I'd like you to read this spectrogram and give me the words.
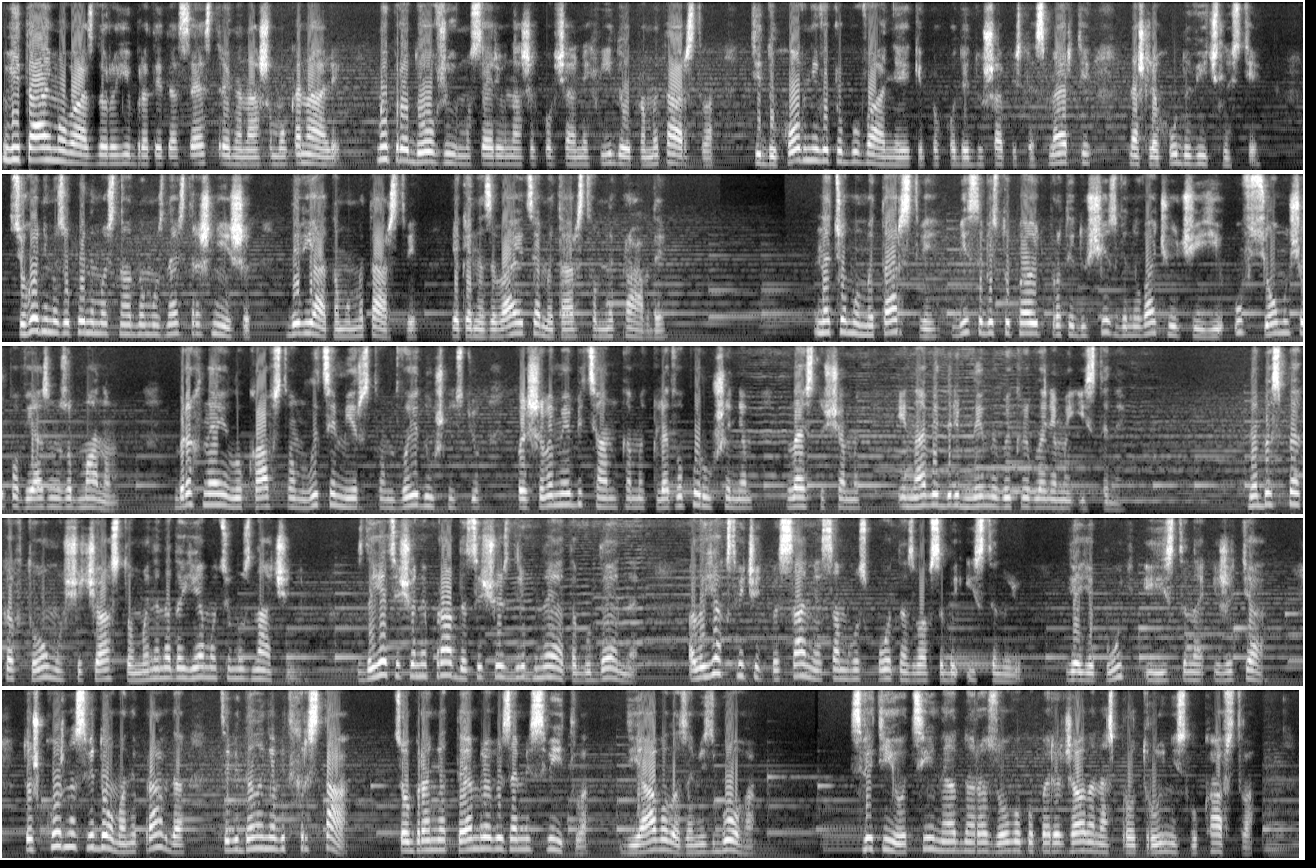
Вітаємо вас, дорогі брати та сестри, на нашому каналі. Ми продовжуємо серію наших повчальних відео про метарства, ті духовні випробування, які проходить душа після смерті на шляху до вічності. Сьогодні ми зупинимось на одному з найстрашніших дев'ятому метарстві, яке називається метарством неправди. На цьому метарстві біси виступають проти душі, звинувачуючи її у всьому, що пов'язано з обманом брехнею, лукавством, лицемірством, двоєдушністю, фальшивими обіцянками, клятвопорушенням, лестощами і навіть дрібними викривленнями істини. Небезпека в тому, що часто ми не надаємо цьому значення. Здається, що неправда це щось дрібне та буденне, але як свідчить Писання, сам Господь назвав себе істиною Я є путь і істина, і життя. Тож кожна свідома неправда це віддалення від Христа, це обрання темряви замість світла, діявола замість Бога. Святі отці неодноразово попереджали нас про отруйність лукавства.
